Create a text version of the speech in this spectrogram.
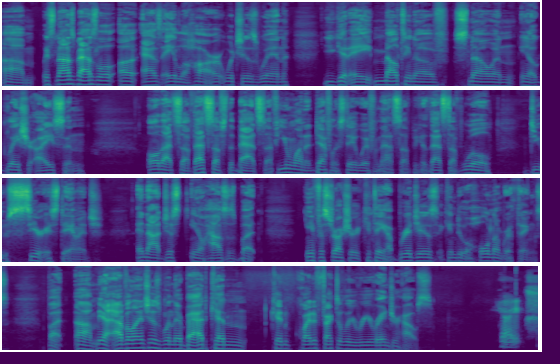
Um, it's not as bad as, uh, as a lahar, which is when you get a melting of snow and you know glacier ice and all that stuff. That stuff's the bad stuff. You want to definitely stay away from that stuff because that stuff will do serious damage, and not just you know houses, but infrastructure. It can take out bridges. It can do a whole number of things. But um, yeah, avalanches when they're bad can can quite effectively rearrange your house. Yikes.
